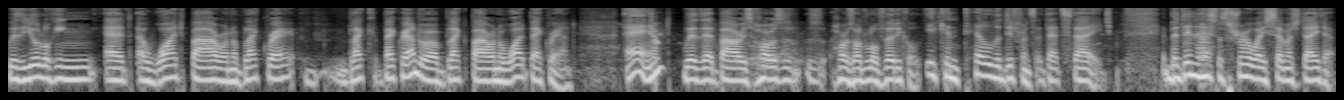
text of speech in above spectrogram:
whether you're looking at a white bar on a black black background or a black bar on a white background. And whether that bar is horizontal, horizontal or vertical, it can tell the difference at that stage. But then it has to throw away so much data.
